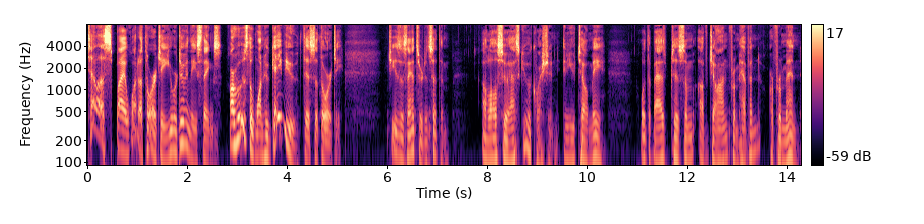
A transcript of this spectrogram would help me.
Tell us by what authority you are doing these things, or who is the one who gave you this authority? Jesus answered and said to them, I'll also ask you a question, and you tell me, was the baptism of John from heaven or from men?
